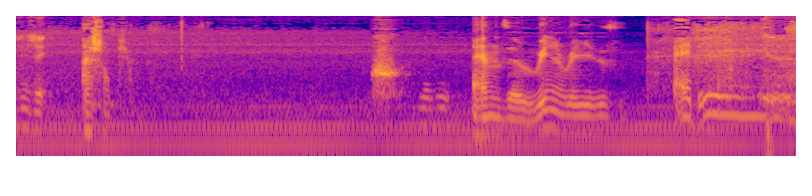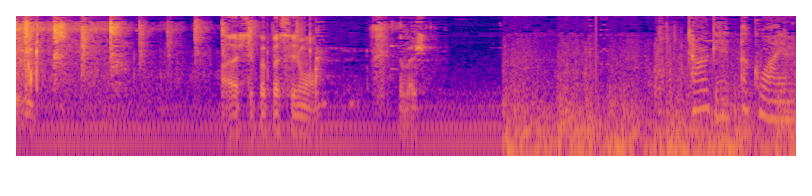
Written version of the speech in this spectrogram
GG. Un champion. And the winner is... Eddie Ah, je sais pas passé loin. Dommage. Target acquired.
